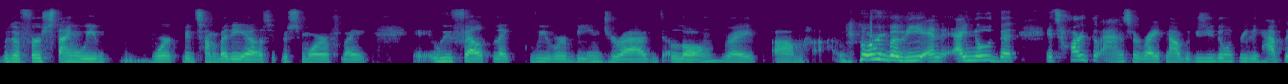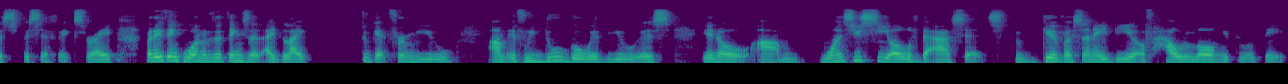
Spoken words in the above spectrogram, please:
the first time we worked with somebody else, it was more of like we felt like we were being dragged along, right? Um, normally, and I know that it's hard to answer right now because you don't really have the specifics, right? But I think one of the things that I'd like to get from you um, if we do go with you is you know um, once you see all of the assets to give us an idea of how long it will take.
